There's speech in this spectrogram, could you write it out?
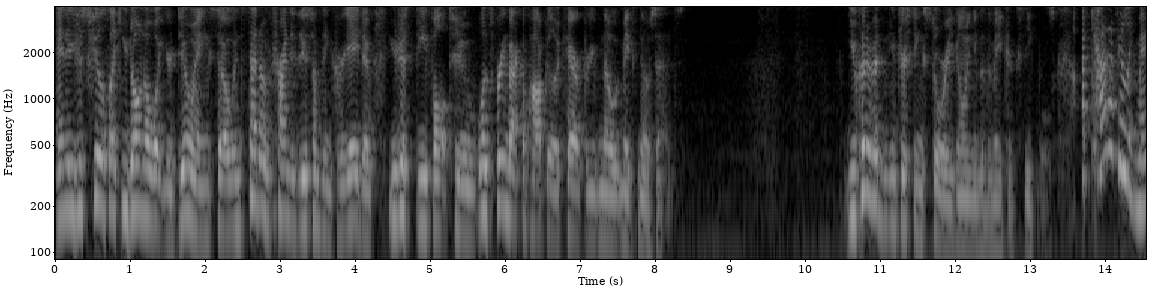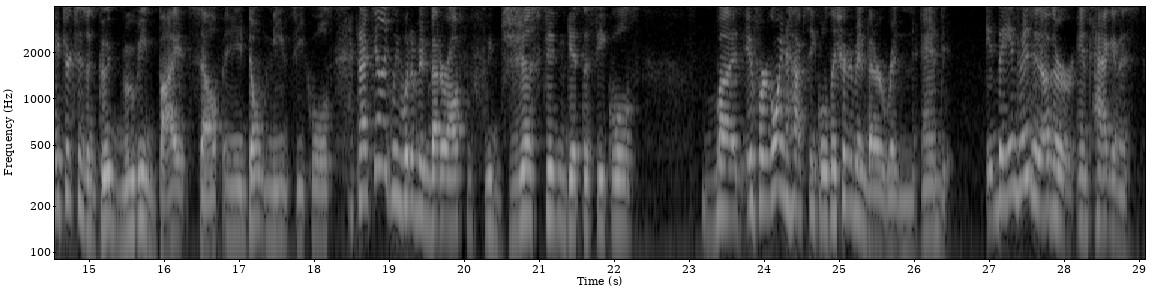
And it just feels like you don't know what you're doing, so instead of trying to do something creative, you just default to, let's bring back a popular character even though it makes no sense you could have had an interesting story going into the Matrix sequels. I kind of feel like Matrix is a good movie by itself and you don't need sequels. And I feel like we would have been better off if we just didn't get the sequels. But if we're going to have sequels, they should have been better written. And they invented other antagonists.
